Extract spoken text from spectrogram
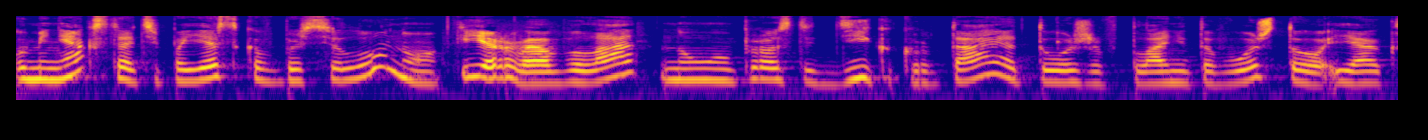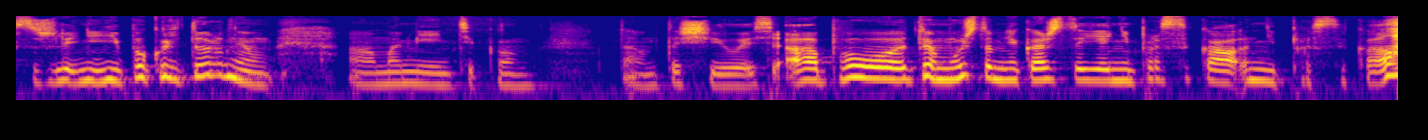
У меня, кстати, поездка в Барселону первая была, ну, просто дико крутая тоже в плане того, что я, к сожалению, не по культурным а, моментикам там тащилась, а по тому, что, мне кажется, я не просыкала, не просыкала,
